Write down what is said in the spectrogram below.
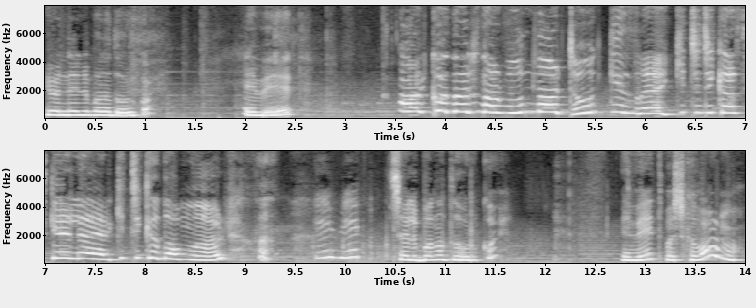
Yönlerini bana doğru koy. Evet. Arkadaşlar bunlar çok güzel. Küçücük askerler, küçük adamlar. Evet. Şöyle bana doğru koy. Evet başka var mı?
